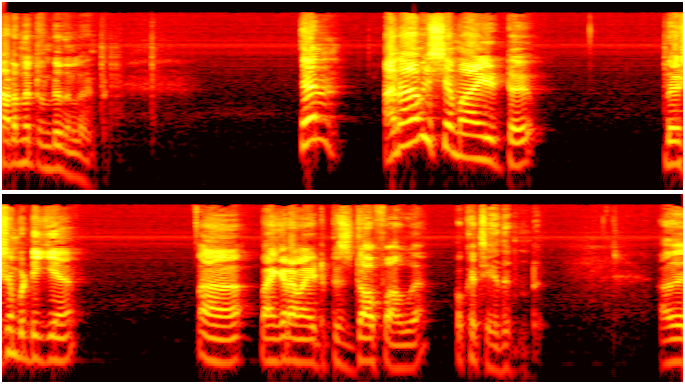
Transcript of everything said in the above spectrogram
നടന്നിട്ടുണ്ട് എന്നുള്ളതുണ്ട് ഞാൻ അനാവശ്യമായിട്ട് ദേഷ്യം പിടിക്കുക ഭയങ്കരമായിട്ട് പിസ്ഡ് ഓഫ് ആവുക ഒക്കെ ചെയ്തിട്ടുണ്ട്. അത്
